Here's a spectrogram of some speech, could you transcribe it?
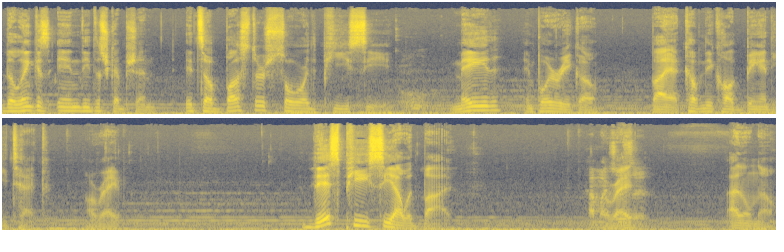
The link is in the description. It's a Buster Sword PC Ooh. made in Puerto Rico by a company called Bandy Tech. All right. This PC I would buy. How much Alright. is it? I don't know.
